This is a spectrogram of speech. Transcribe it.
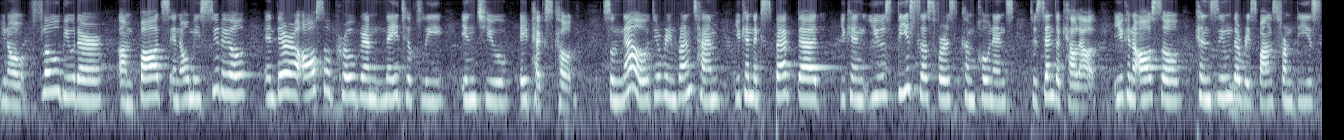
you know, Flow Builder, um, bots, and OmniStudio, and they are also programmed natively into Apex code. So now during runtime, you can expect that you can use these Salesforce components to send the call out. You can also consume the response from these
